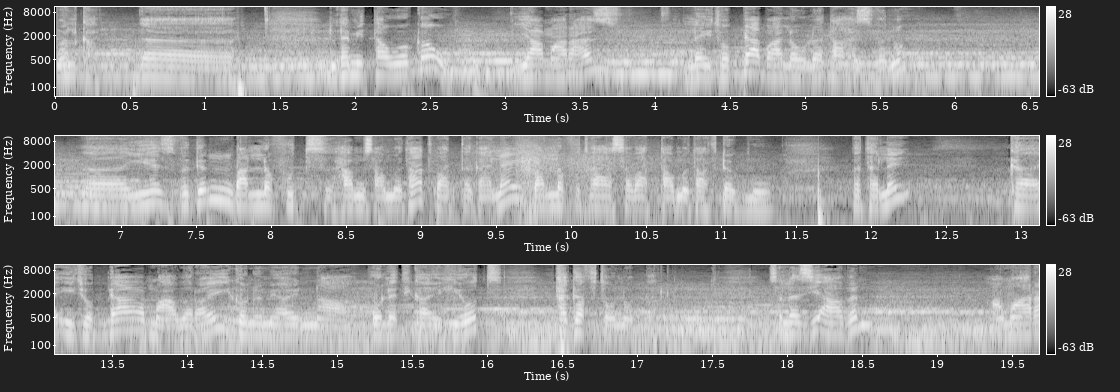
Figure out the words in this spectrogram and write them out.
መልካም እንደሚታወቀው የአማራ ሕዝብ ለኢትዮጵያ ባለውለታ ሕዝብ ነው። ይህ ሕዝብ ግን ባለፉት 50 ዓመታት በአጠቃላይ ባለፉት 27 ዓመታት ደግሞ በተለይ ከኢትዮጵያ ማህበራዊ፣ ኢኮኖሚያዊና ፖለቲካዊ ሕይወት ተገፍቶ ነበር። ስለዚህ አብን አማራ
